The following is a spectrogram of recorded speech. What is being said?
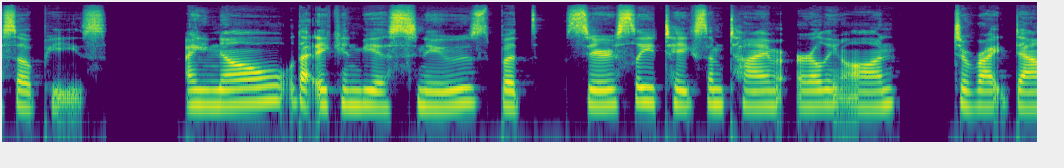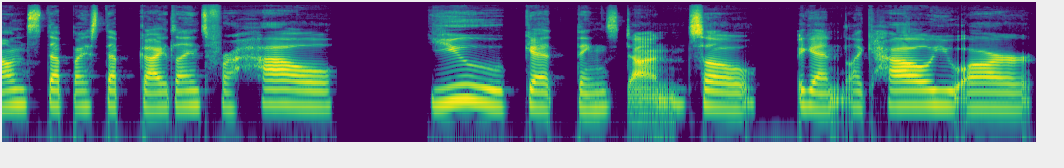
SOPs. I know that it can be a snooze, but seriously, take some time early on to write down step by step guidelines for how you get things done. So, again, like how you are,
